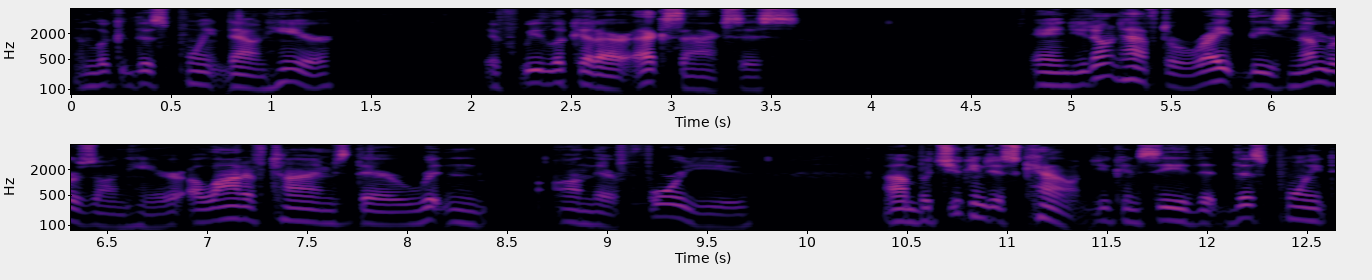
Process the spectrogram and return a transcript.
And look at this point down here if we look at our x-axis, and you don't have to write these numbers on here. A lot of times they're written on there for you, um, but you can just count. You can see that this point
